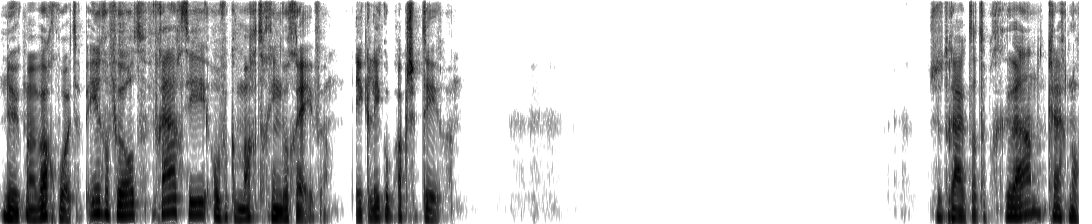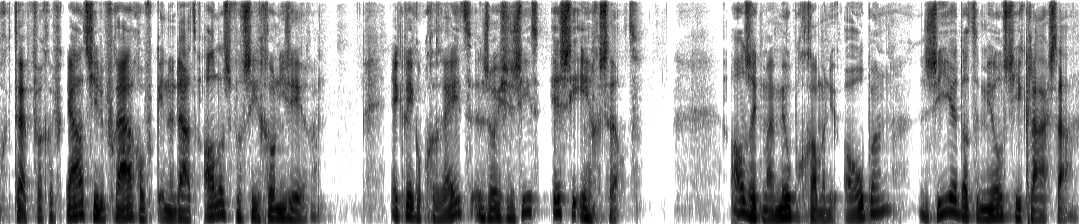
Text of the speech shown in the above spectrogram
Nu ik mijn wachtwoord heb ingevuld, vraagt hij of ik een machtiging wil geven. Ik klik op accepteren. Zodra ik dat heb gedaan, krijg ik nog ter verificatie de vraag of ik inderdaad alles wil synchroniseren. Ik klik op gereed en zoals je ziet is die ingesteld. Als ik mijn mailprogramma nu open, zie je dat de mails hier klaarstaan.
